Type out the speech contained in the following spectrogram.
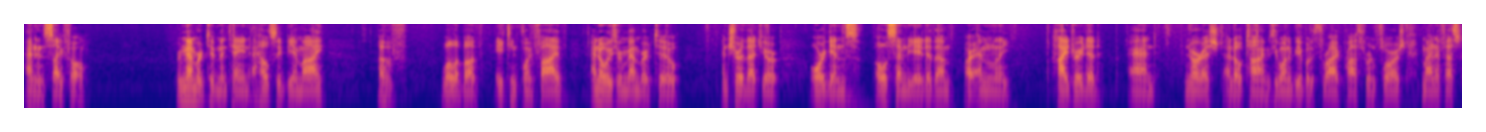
and insightful. Remember to maintain a healthy BMI of well above 18.5, and always remember to ensure that your organs, all 78 of them, are eminently hydrated and nourished at all times. You want to be able to thrive, prosper, and flourish, manifest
